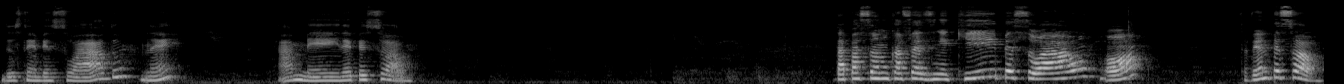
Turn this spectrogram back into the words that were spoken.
Deus tem abençoado, né? Amém, né, pessoal? Tá passando um cafezinho aqui, pessoal, ó. Tá vendo, pessoal?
